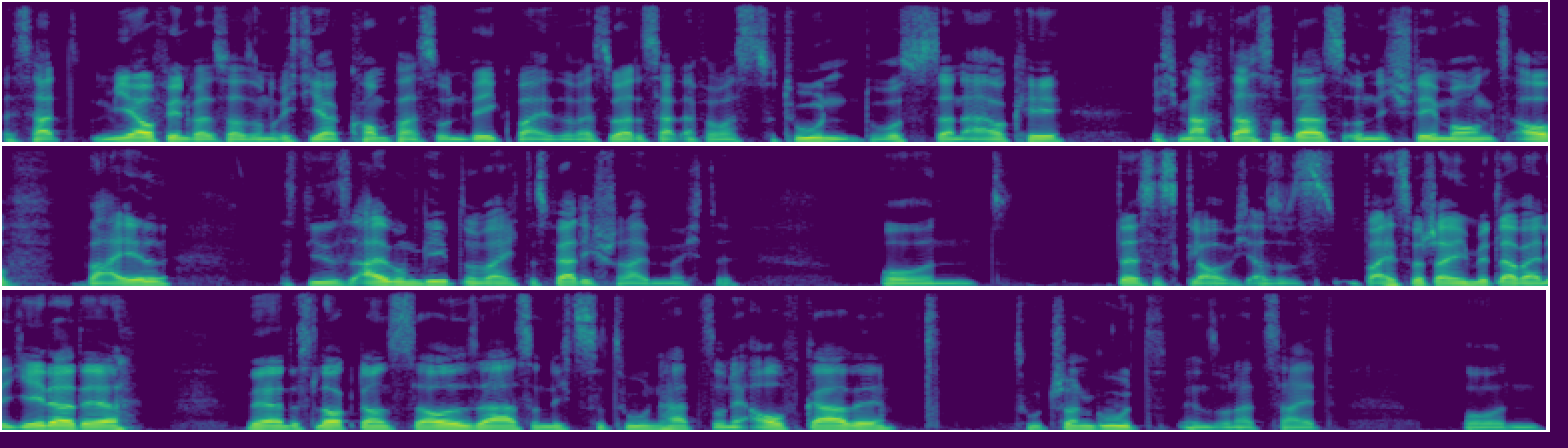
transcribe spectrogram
es hat mir auf jeden Fall, es war so ein richtiger Kompass, so ein Wegweiser, weißt du, du hattest halt einfach was zu tun. Du wusstest dann, ah, okay, ich mache das und das und ich stehe morgens auf, weil es dieses Album gibt und weil ich das fertig schreiben möchte. Und das ist, glaube ich, also das weiß wahrscheinlich mittlerweile jeder, der während des Lockdowns zu Hause saß und nichts zu tun hat. So eine Aufgabe tut schon gut in so einer Zeit. Und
